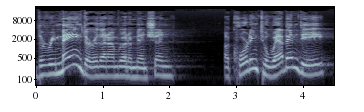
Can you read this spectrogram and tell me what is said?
the remainder that I'm going to mention, according to WebMD,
